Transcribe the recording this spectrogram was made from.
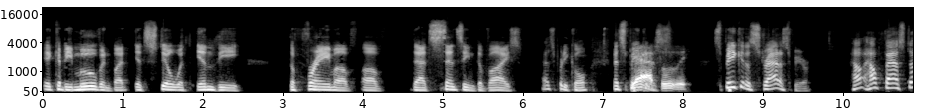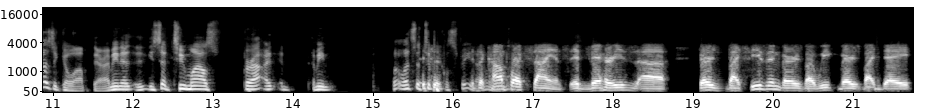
it could be moving, but it's still within the the frame of of that sensing device. That's pretty cool. And speaking yeah, absolutely. Of, speaking of stratosphere, how how fast does it go up there? I mean, you said two miles per hour. I mean, What's the typical a, speed? It's a complex know. science. It varies, uh, varies by season, varies by week, varies by day.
